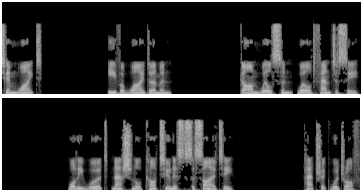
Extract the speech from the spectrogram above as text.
Tim White, Eva Widermann, Gahan Wilson, World Fantasy, Wally Wood, National Cartoonists Society, Patrick Woodroffe,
